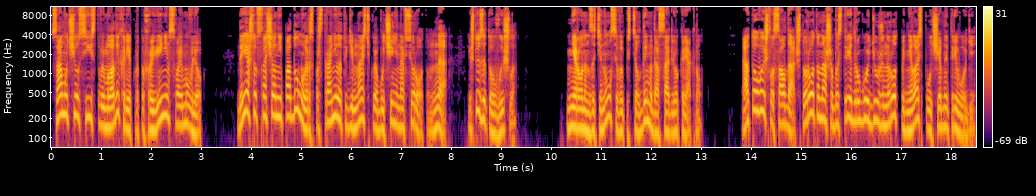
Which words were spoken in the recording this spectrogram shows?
Сам учился истово молодых рекрутов рвением своим увлек. Да я что-то сначала не подумал распространил эту гимнастику и обучение на всю роту. Да. И что из этого вышло? Неронен затянулся, выпустил дым и досадливо крякнул. А то вышло, солдат, что рота наша быстрее другой дюжины рот поднялась по учебной тревоге.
